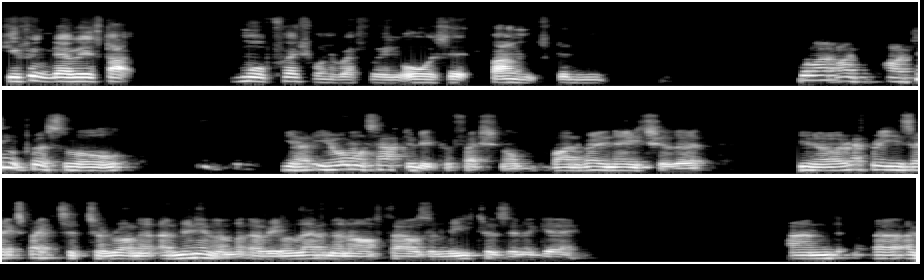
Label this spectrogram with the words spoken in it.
do you think there is that more pressure on the referee or is it balanced in? Well, I, I, think, first of all, yeah, you almost have to be professional by the very nature that, you know, a referee is expected to run a, minimum of 11,500 meters in a game. And uh,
